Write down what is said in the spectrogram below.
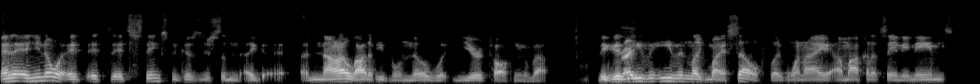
And, and you know what? It, it, it stinks because just like not a lot of people know what you're talking about. Because right. even even like myself, like when I I'm not gonna say any names,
